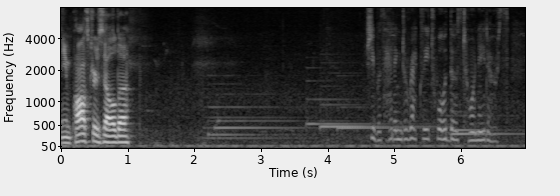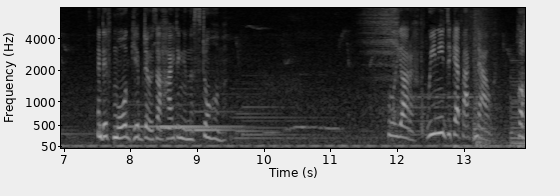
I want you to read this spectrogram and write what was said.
The imposter Zelda. She was heading directly toward those tornadoes. And if more Gibdos are hiding in the storm... Buliara, we need to get back now.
